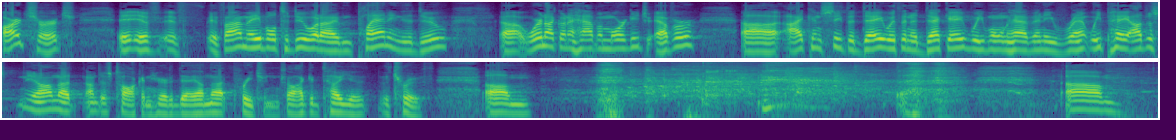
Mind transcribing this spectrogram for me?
our church, if, if, if I'm able to do what I'm planning to do, uh, we're not going to have a mortgage ever. Uh, I can see the day within a decade we won't have any rent. We pay. I'll just, you know, I'm not. I'm just talking here today. I'm not preaching, so I can tell you the truth. Um, Um,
